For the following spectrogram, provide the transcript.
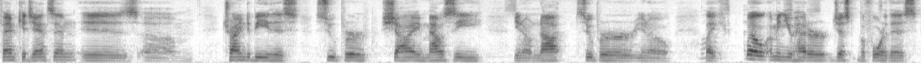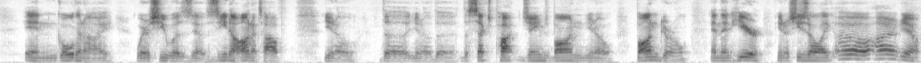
Famke Janssen is um, trying to be this super shy, mousy, you know, not super, you know, like, well, I mean, you had her just before this in Goldeneye, where she was you know, Xena Onatopp, you know, the, you know, the, the sex pot James Bond, you know, Bond girl. And then here, you know, she's all like, oh, I, you know,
